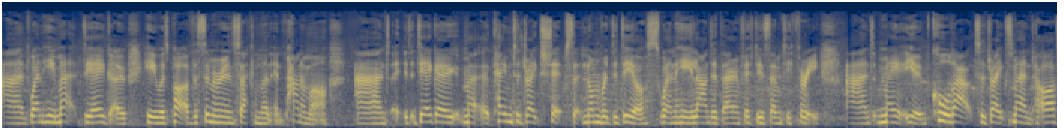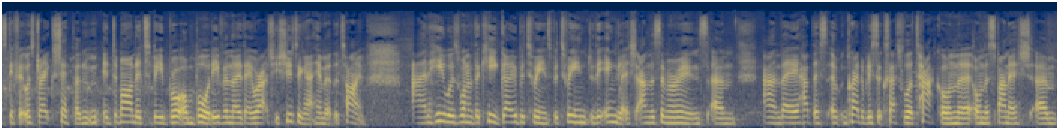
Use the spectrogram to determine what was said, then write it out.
And when he met Diego, he was part of the Cimarron settlement in Panama. And Diego uh, came to Drake's ships at Nombre de Dios when he landed there in 1573 and you know, called out to Drake's men to ask if it was Drake's ship and it demanded to be brought on board, even though they were actually shooting at him at the time and he was one of the key go-betweens between the English and the Cimarrones, um, and they had this incredibly successful attack on the on the Spanish um,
